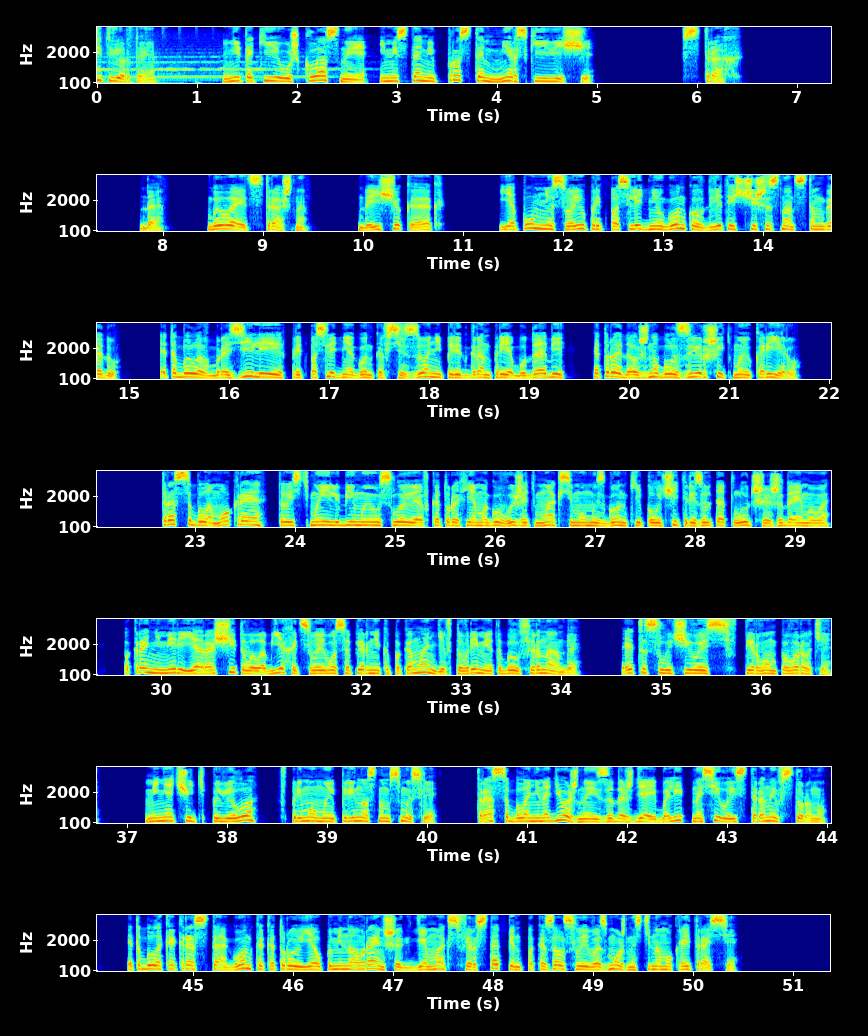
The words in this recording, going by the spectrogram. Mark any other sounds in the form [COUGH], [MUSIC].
Четвертое. Не такие уж классные и местами просто мерзкие вещи. Страх. Да, бывает страшно. Да еще как. Я помню свою предпоследнюю гонку в 2016 году. Это было в Бразилии, предпоследняя гонка в сезоне перед Гран-при Абу-Даби, которое должно было завершить мою карьеру. Трасса была мокрая, то есть мои любимые условия, в которых я могу выжать максимум из гонки и получить результат лучше ожидаемого. По крайней мере, я рассчитывал объехать своего соперника по команде, в то время это был Фернандо. Это случилось в первом повороте. Меня чуть повело, в прямом и переносном смысле. Трасса была ненадежная из-за дождя и болит носила из стороны в сторону. Это была как раз та гонка, которую я упоминал раньше, где Макс Ферстаппен показал свои возможности на мокрой трассе.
